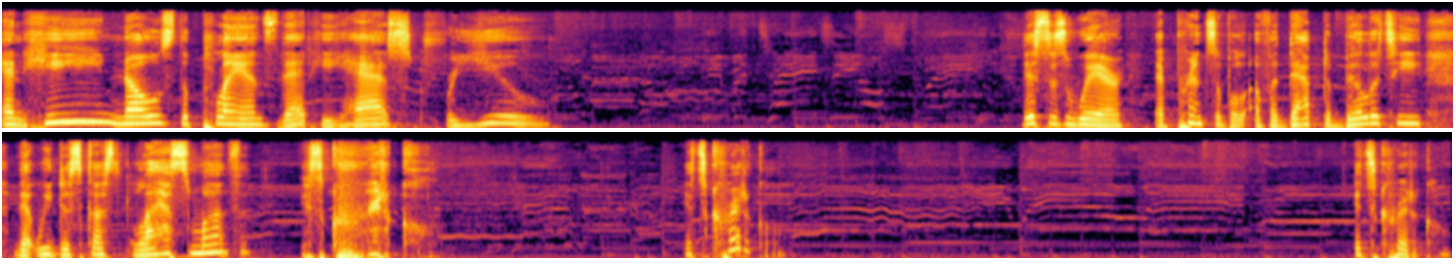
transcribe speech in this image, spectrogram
and He knows the plans that He has for you. This is where that principle of adaptability that we discussed last month is critical. It's critical. It's critical.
